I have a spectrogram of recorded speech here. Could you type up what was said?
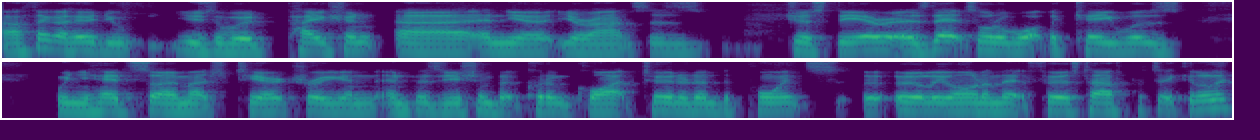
I think I heard you use the word patient uh, in your, your answers just there. Is that sort of what the key was when you had so much territory and, and possession but couldn't quite turn it into points early on in that first half, particularly?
